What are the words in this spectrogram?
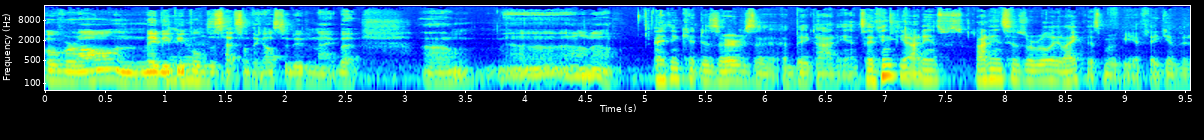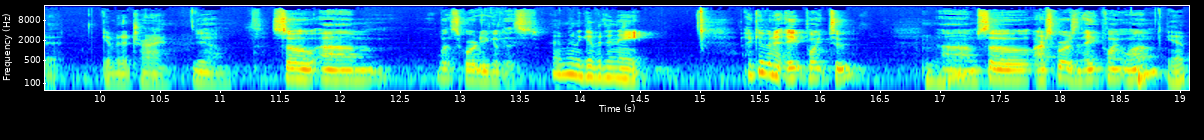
overall, and maybe yeah. people just had something else to do tonight. But um, uh, I don't know. I think it deserves a, a, big audience. I think the audience audiences will really like this movie if they give it a give it a try. Yeah. So, um, what score do you give this? I'm going to give it an eight. I give it an eight point two. Mm-hmm. Um, so our score is an 8.1. Yep.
